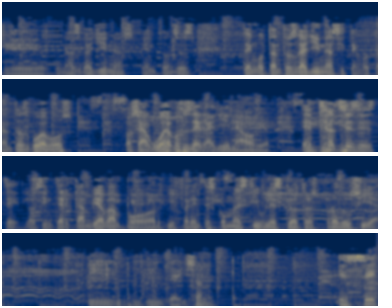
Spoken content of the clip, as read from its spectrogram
que unas gallinas. Entonces, tengo tantos gallinas y tengo tantos huevos, o sea, huevos de gallina, obvio. Entonces, este, los intercambiaban por diferentes comestibles que otros producían. Y, y de ahí sale. Y sí,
